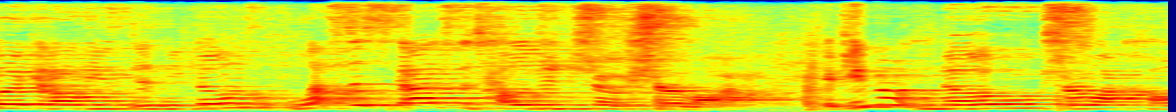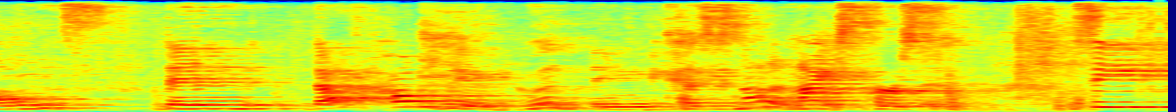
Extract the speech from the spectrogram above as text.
look at all these Disney films, let's discuss the television show Sherlock. If you don't know Sherlock Holmes, then that's probably a good thing because he's not a nice person. See,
